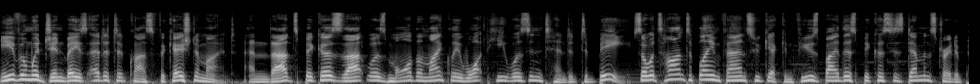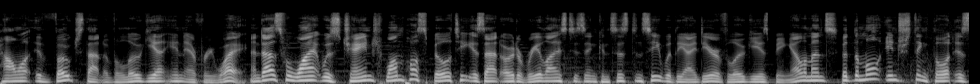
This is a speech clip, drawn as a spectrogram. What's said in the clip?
even with Jinbei's edited classification in mind. And that's because that was more than likely what he was intended to be. So it's hard to blame fans who get confused by this because his demonstrated power evokes that of a Logia in every way. And as for why it was changed, one possibility is that Oda realized his inconsistency with the idea of Logias being elements, but the more interesting thought is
